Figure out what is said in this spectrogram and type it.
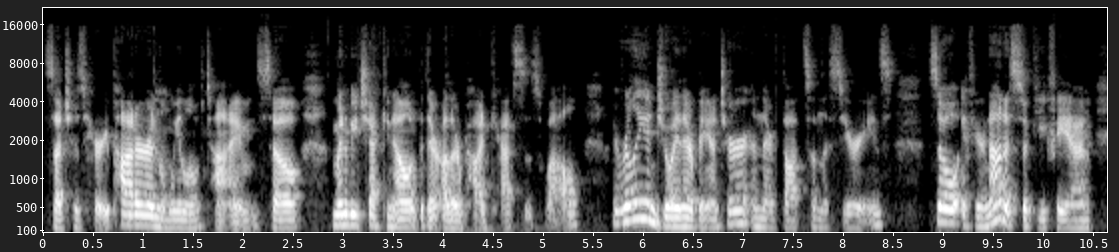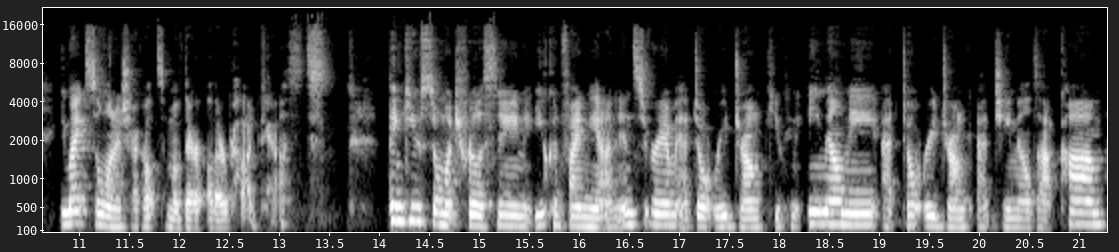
such as Harry Potter and The Wheel of Time. So I'm going to be checking out their other podcasts as well. I really enjoy their banter and their thoughts on the series. So if you're not a Sookie fan, you might still want to check out some of their other podcasts. Thank you so much for listening. You can find me on Instagram at Don't Read Drunk. You can email me at don'treaddrunk at gmail.com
